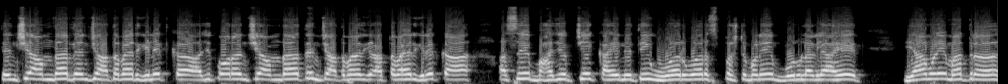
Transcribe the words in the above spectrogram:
त्यांचे आमदार त्यांच्या हाताबाहेर गेलेत का? अजित पवारांचे आमदार त्यांच्या हाताबाहेर हाताबाहेर गेलेत का? असे भाजपचे काही नेते वरवर स्पष्टपणे बोलू लागले आहेत. यामुळे मात्र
